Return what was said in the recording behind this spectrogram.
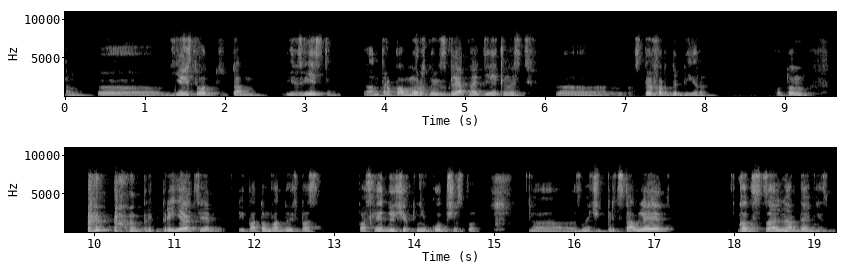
Там, э, есть вот там известен антропоморфный взгляд на деятельность э, Стефорда Бира. Вот он предприятие, и потом в одной из пос последующих книг общества э, значит, представляет как социальный организм.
